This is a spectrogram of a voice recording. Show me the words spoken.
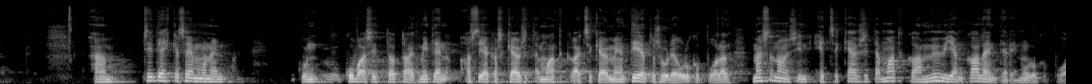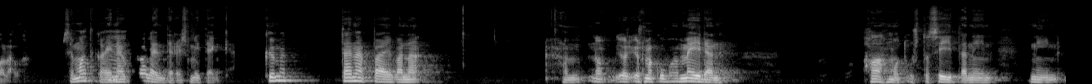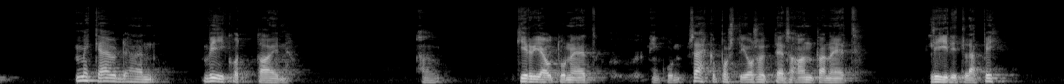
ähm, sitten ehkä semmoinen, kun kuvasit tota, että miten asiakas käy sitä matkaa, että se käy meidän tietoisuuden ulkopuolella. Mä sanoisin, että se käy sitä matkaa myyjän kalenterin ulkopuolella. Se matka ei mm. näy kalenterissa mitenkään. Kyllä mä tänä päivänä, no jos mä kuvaan meidän hahmotusta siitä, niin, niin me käydään viikoittain äh, kirjautuneet niin kuin sähköpostiosoitteensa antaneet liidit läpi.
